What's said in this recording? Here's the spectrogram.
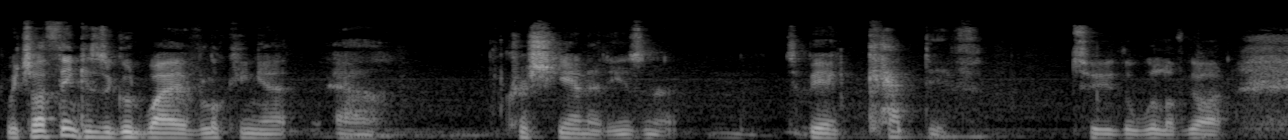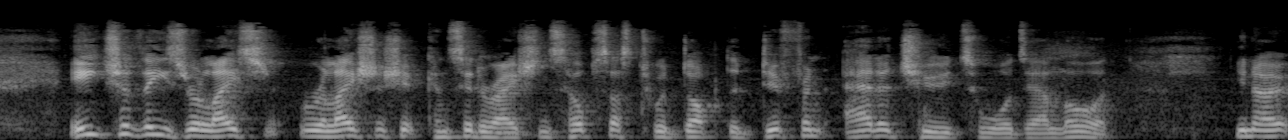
Which I think is a good way of looking at our Christianity, isn't it? To be a captive to the will of God. Each of these relationship considerations helps us to adopt a different attitude towards our Lord. You know,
